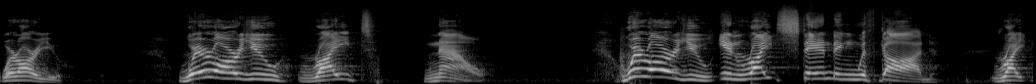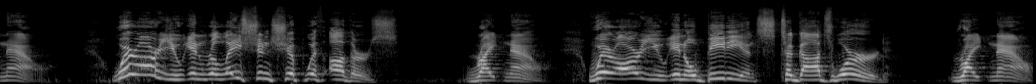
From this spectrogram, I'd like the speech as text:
where are you? Where are you right now? Where are you in right standing with God right now? Where are you in relationship with others right now? Where are you in obedience to God's word right now?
